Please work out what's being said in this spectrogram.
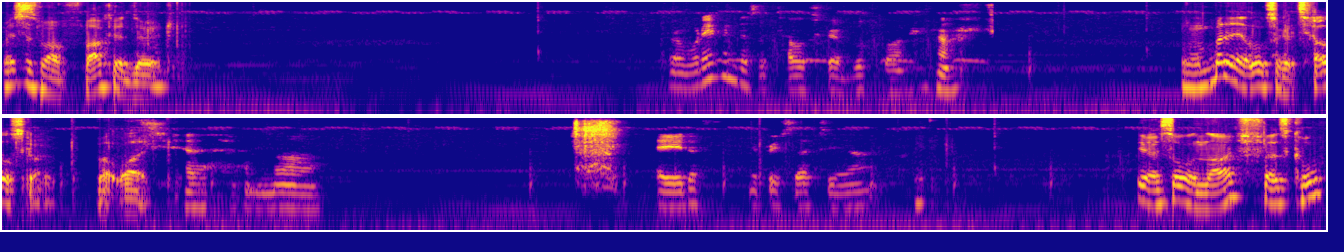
Where's this motherfucker, dude? Bro, what even does a telescope look like? But it looks like a telescope, but like, yeah, no. Ada, you're pretty sexy, yeah. yeah, it's all a knife. That's cool.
